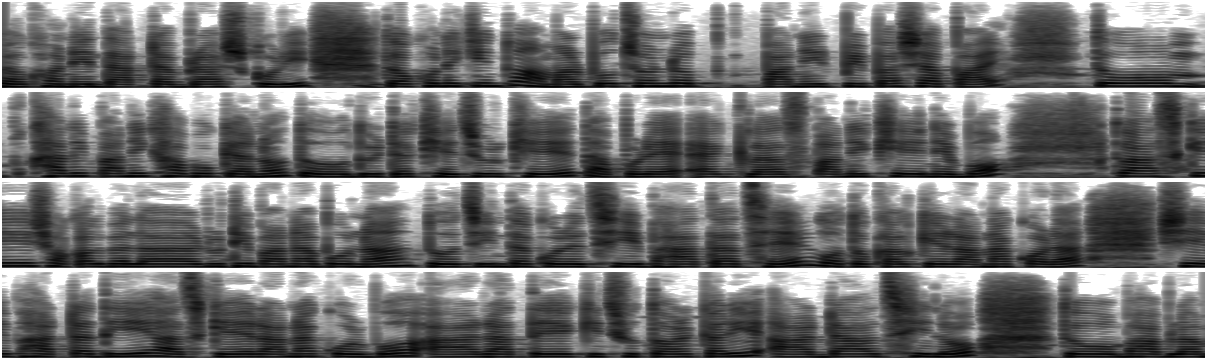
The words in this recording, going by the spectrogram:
যখন এই দাঁতটা ব্রাশ করি, তখনই কিন্তু আমার প্রচণ্ড পানির পিপাসা পায়। তো খালি পানি খাব কেন? তো দুইটা খেজুর খেয়ে তারপরে এক গ্লাস পানি খেয়ে নেব। তো আজকে সকালবেলা রুটি বানাবো না, তো চিন্তা করেছি ভাত আছে, গতকালকে রান্না করা। সে ভাতটা দিয়ে আজকে রান্না করব। আর রাতে কিছু তরকারি আর ডাল ছিল, তো ভাবলাম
